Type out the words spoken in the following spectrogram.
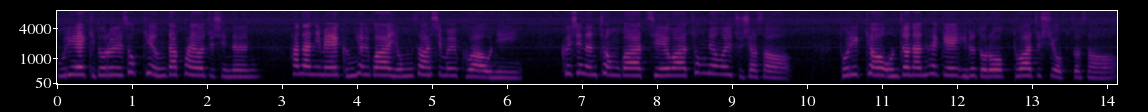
우리의 기도를 속히 응답하여 주시는 하나님의 긍휼과 용서하심을 구하오니 크신 은총과 지혜와 총명을 주셔서 돌이켜 온전한 회개에 이르도록 도와주시옵소서.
